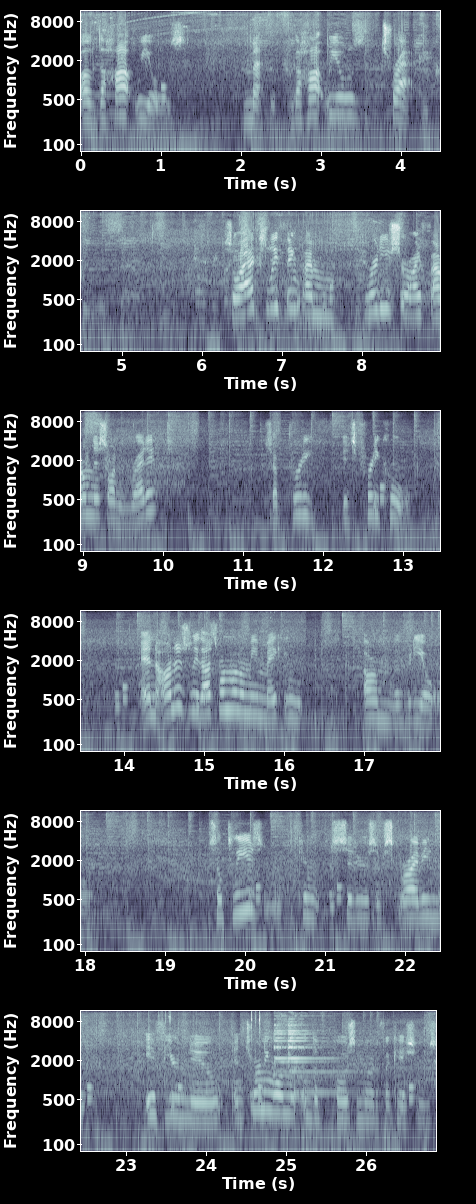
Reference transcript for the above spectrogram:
of the Hot Wheels map, the Hot Wheels track. So I actually think I'm pretty sure I found this on Reddit. So pretty, it's pretty cool. And honestly, that's one gonna be making um the video on. So please consider subscribing if you're new and turning on the, the post notifications.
